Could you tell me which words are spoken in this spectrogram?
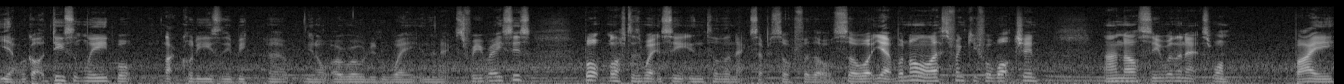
yeah we've got a decent lead but that could easily be uh, you know eroded away in the next three races but we'll have to wait and see until the next episode for those. So uh, yeah but nonetheless thank you for watching and I'll see you with the next one. Bye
